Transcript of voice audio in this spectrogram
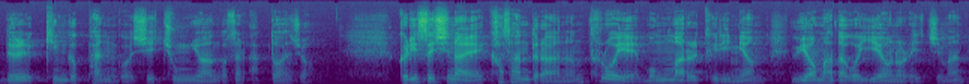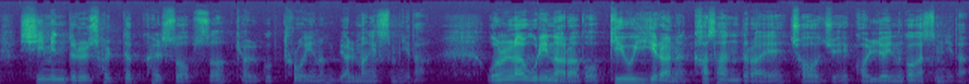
늘 긴급한 것이 중요한 것을 압도하죠. 그리스 신화의 카산드라는 트로이의 목마를 들이면 위험하다고 예언을 했지만 시민들을 설득할 수 없어 결국 트로이는 멸망했습니다. 오늘날 우리나라도 기후 위기라는 카산드라의 저주에 걸려 있는 것 같습니다.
